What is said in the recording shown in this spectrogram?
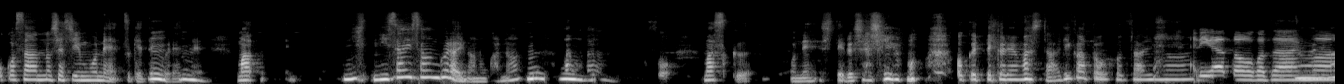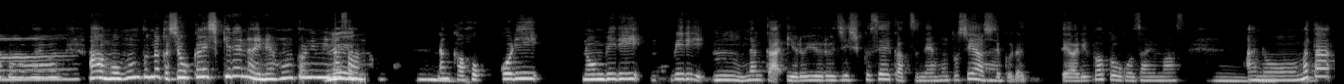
お子さんの写真もね、つけてくれて、うんうん、ま、2, 2歳さんぐらいなのかな、うんうん、そう、マスクをね、してる写真も送ってくれました。ありがとうございます。ありがとうございます。あもう本当なんか紹介しきれないね。本当に皆さん、うん、なんかほっこり、のんびり、びり、うん、なんかゆるゆる自粛生活ね、本当シェアしてくれてありがとうございます。あの、また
